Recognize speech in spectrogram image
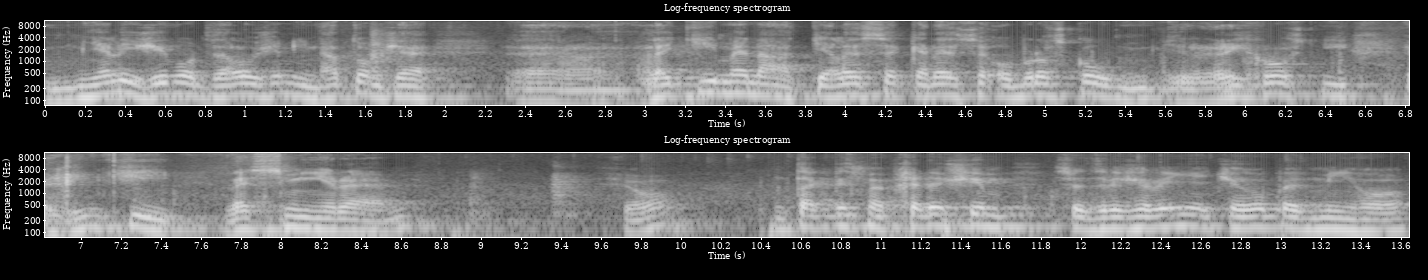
měli život založený na tom, že eh, letíme na tělese, které se obrovskou rychlostí řítí vesmírem, jo, tak bychom především se drželi něčeho pevného,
